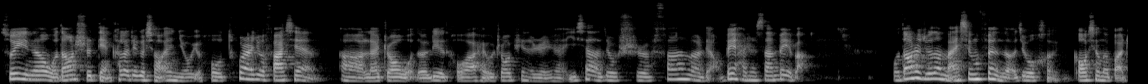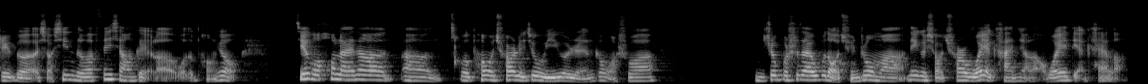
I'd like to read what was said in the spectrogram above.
所以呢，我当时点开了这个小按钮以后，突然就发现啊，来找我的猎头啊，还有招聘的人员，一下子就是翻了两倍还是三倍吧。我当时觉得蛮兴奋的，就很高兴的把这个小心得分享给了我的朋友。结果后来呢，嗯，我朋友圈里就有一个人跟我说：“你这不是在误导群众吗？那个小圈我也看见了，我也点开了，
